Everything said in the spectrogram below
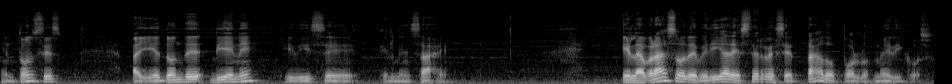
Entonces, Ahí es donde viene y dice el mensaje. El abrazo debería de ser recetado por los médicos,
